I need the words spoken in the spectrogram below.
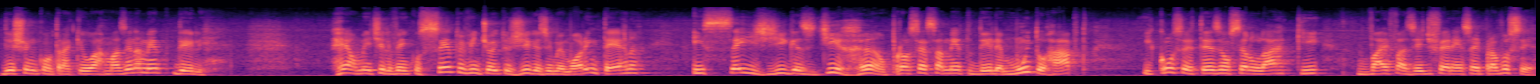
Deixa eu encontrar aqui o armazenamento dele. Realmente ele vem com 128 GB de memória interna e 6 GB de RAM. O processamento dele é muito rápido e com certeza é um celular que vai fazer diferença aí para você.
